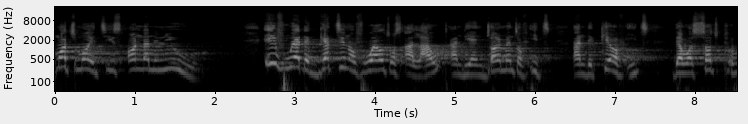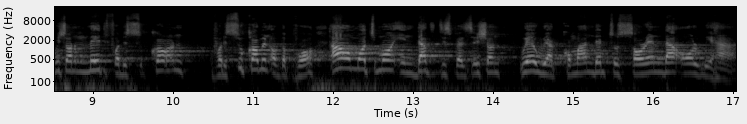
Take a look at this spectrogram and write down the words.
much more it is under the new. If where the getting of wealth was allowed and the enjoyment of it and the care of it, there was such provision made for the for the succoring of the poor, how much more in that dispensation where we are commanded to surrender all we have?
